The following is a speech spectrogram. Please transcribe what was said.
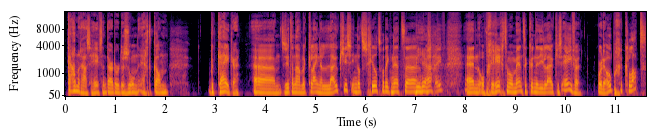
camera's heeft en daardoor de zon echt kan bekijken. Uh, er zitten namelijk kleine luikjes in dat schild wat ik net uh, ja. beschreef. En op gerichte momenten kunnen die luikjes even worden opengeklapt.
